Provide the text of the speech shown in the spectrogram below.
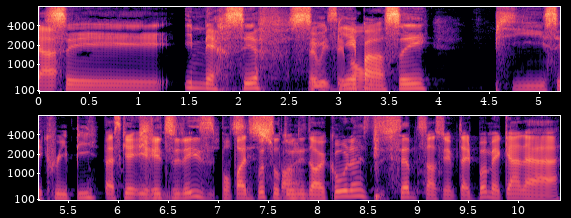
à- c'est immersif, c'est Ben oui, c'est bien bon. pensé, puis c'est creepy. Parce qu'ils réutilisent, pour faire du pouce sur. Donnie Darko, là, Seb, tu t'en souviens peut-être pas, mais quand la.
